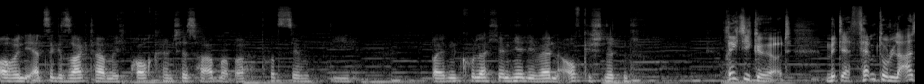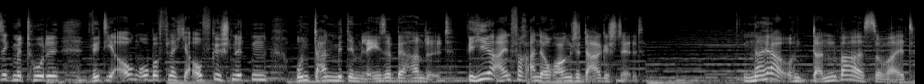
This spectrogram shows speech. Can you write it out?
Auch wenn die Ärzte gesagt haben, ich brauche keinen Schiss haben, aber trotzdem, die beiden Kullerchen hier, die werden aufgeschnitten. Richtig gehört. Mit der Femtolasik-Methode wird die Augenoberfläche aufgeschnitten und dann mit dem Laser behandelt. Wie hier einfach an der Orange dargestellt. Naja, und dann war es soweit.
